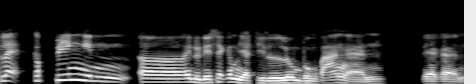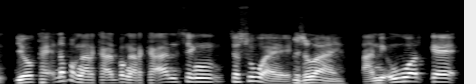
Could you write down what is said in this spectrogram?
lek kepingin eh, Indonesia kan menjadi lumbung pangan, ya kan. Yo kayaknya penghargaan-penghargaan sing sesuai. sesuai. Tani Award kayak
